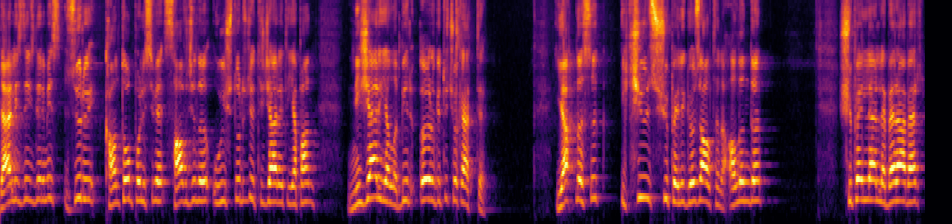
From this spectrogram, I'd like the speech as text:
Değerli izleyicilerimiz Zürih kanton polisi ve savcılığı uyuşturucu ticareti yapan Nijeryalı bir örgütü çökertti. Yaklaşık 200 şüpheli gözaltına alındı. Şüphelilerle beraber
